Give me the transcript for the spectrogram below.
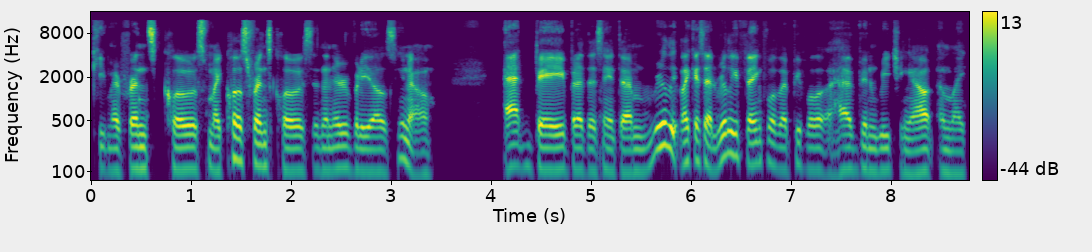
keep my friends close, my close friends close, and then everybody else, you know, at bay. But at the same time, really, like I said, really thankful that people have been reaching out and like,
